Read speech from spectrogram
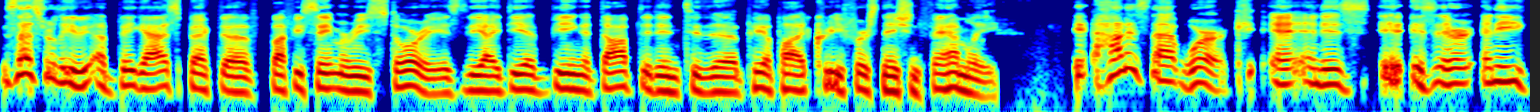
Because that's really a big aspect of Buffy St. Marie's story is the idea of being adopted into the Piapot Cree First Nation family. It, how does that work? And, and is is there any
